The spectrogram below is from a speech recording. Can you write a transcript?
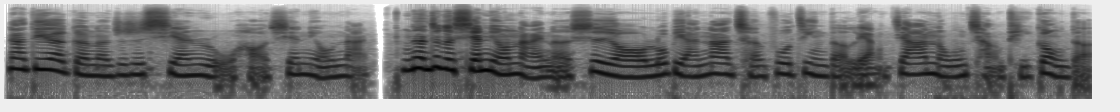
那第二个呢就是鲜乳，哈，鲜牛奶。那这个鲜牛奶呢，是由卢比安纳城附近的两家农场提供的。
